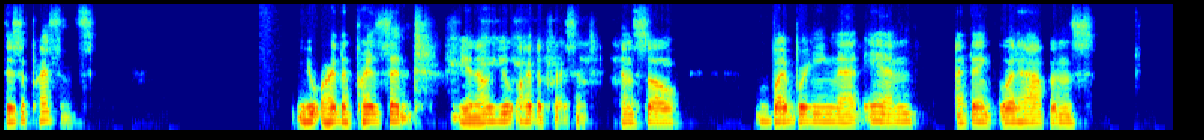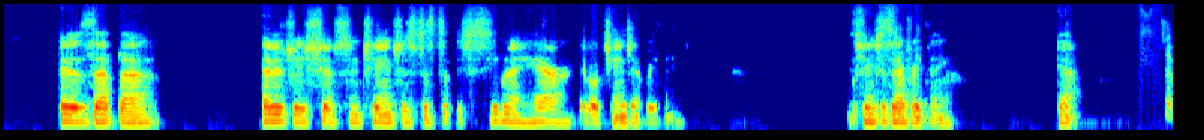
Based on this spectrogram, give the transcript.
there's a presence. You are the present, you know, you are the present. And so by bringing that in, I think what happens is that the energy shifts and changes just, just even a hair, it'll change everything. It changes everything. Yeah. So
